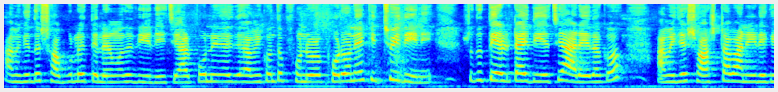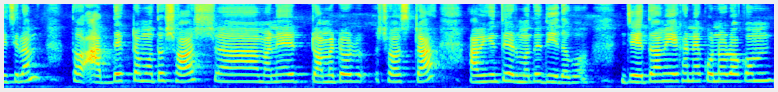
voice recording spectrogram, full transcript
আমি কিন্তু সবগুলোই তেলের মধ্যে দিয়ে দিয়েছি। আর পনির, আমি কিন্তু ফোড়- ফোড়নে কিচ্ছুই দিইনি, শুধু তেলটাই দিয়েছি। আর এই দেখো, আমি যে সসটা বানিয়ে রেখেছিলাম, তো আর্ধেকটা মতো সস মানে টমেটোর সসটা আমি কিন্তু এর মধ্যে দিয়ে দেবো। যেহেতু আমি এখানে কোনো রকম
